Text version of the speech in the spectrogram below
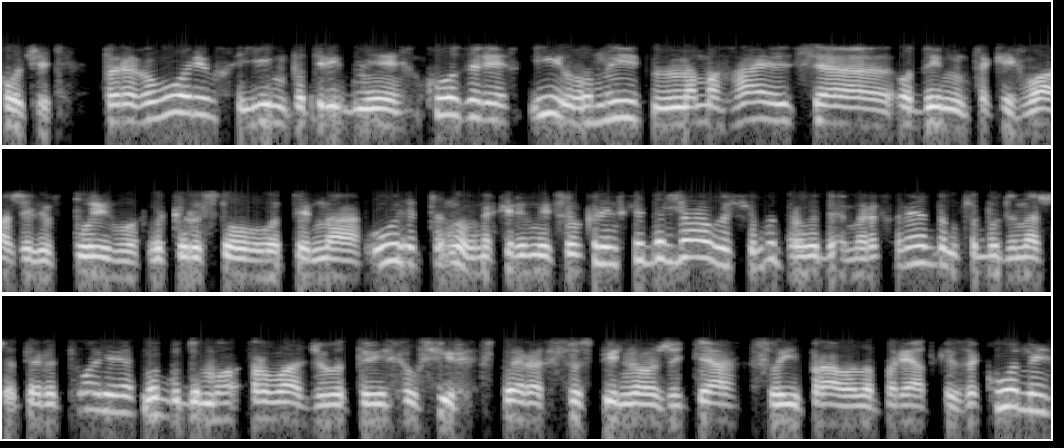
хочуть переговорів, їм потрібні козирі, і вони намагаються один таких важелів впливу використовувати на уряд, ну на керівництво української держави. Що ми проведемо референдум, це буде наша територія. Ми будемо впроваджувати у всіх сферах суспільного життя свої правила, порядки, закони.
